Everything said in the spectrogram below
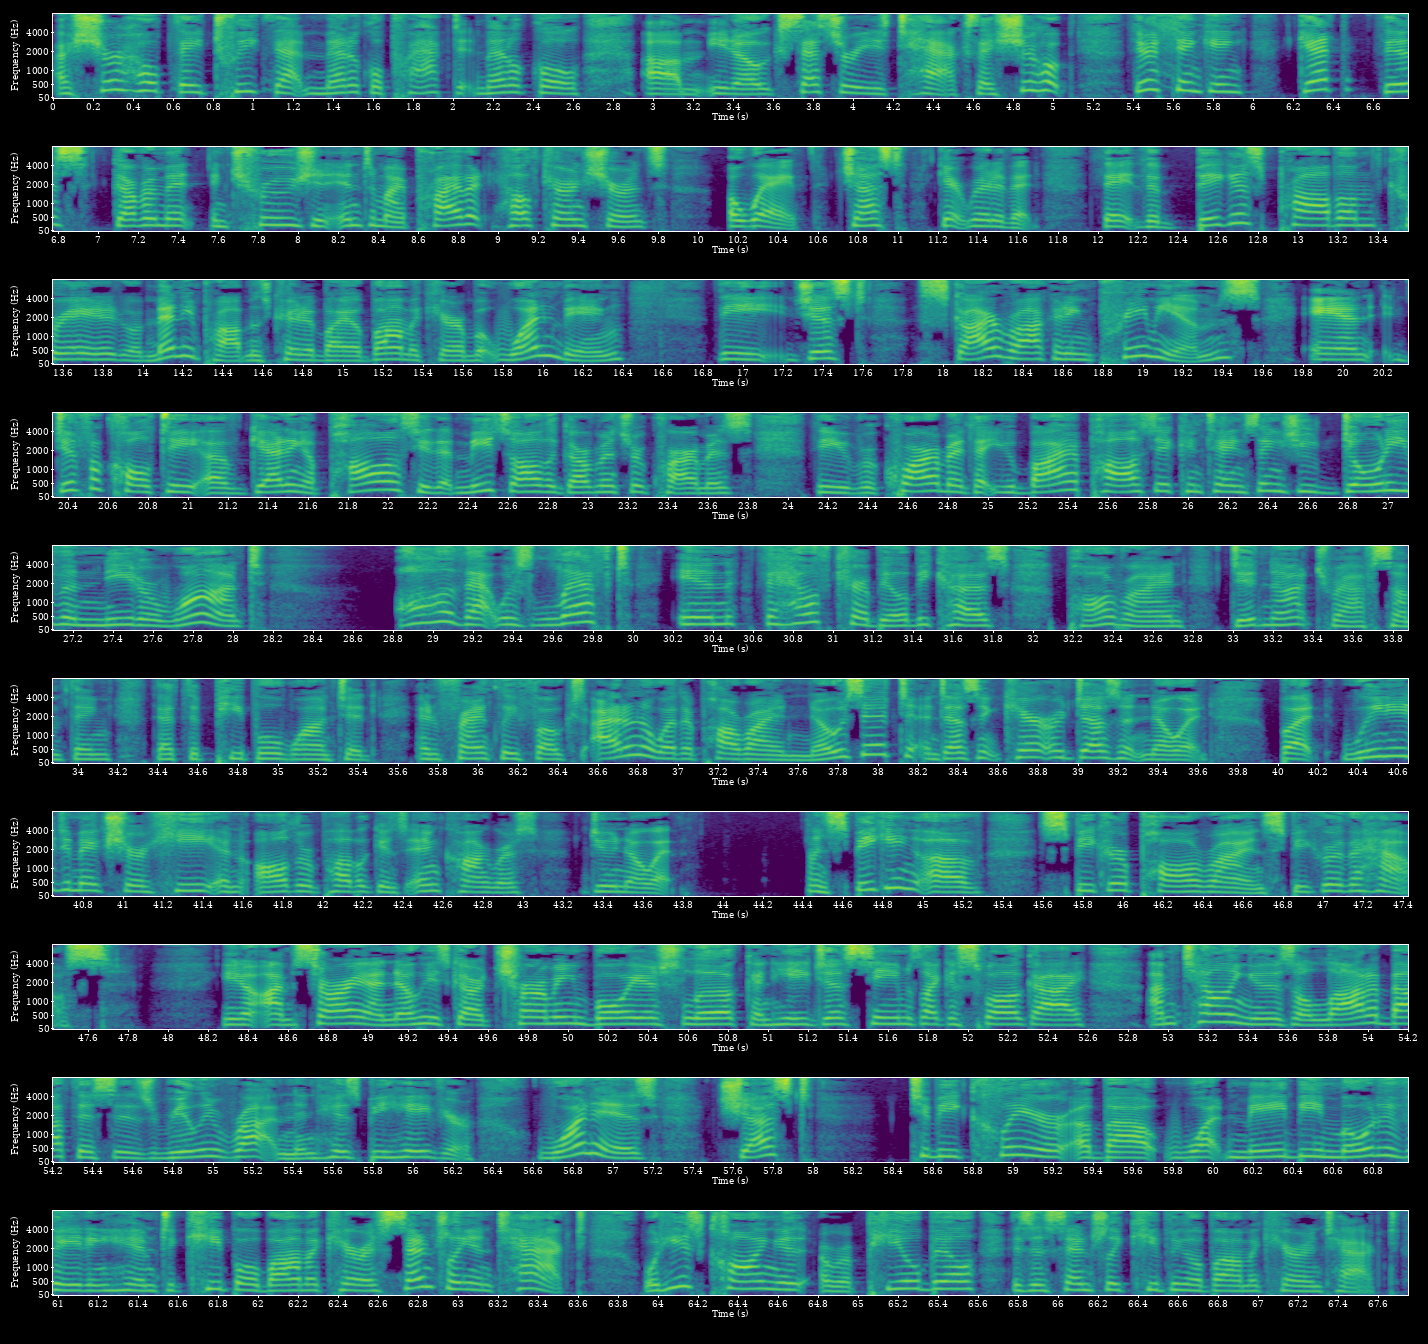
I sure hope they tweak that medical practice, medical, um, you know, accessories tax. I sure hope they're thinking, get this government intrusion into my private healthcare insurance away. Just get rid of it. They, the biggest problem created, or many problems created by Obamacare, but one being the just skyrocketing premiums and difficulty of getting a policy that meets all the government's requirements, the requirement that you buy a policy that contains things you don't even need or want all of that was left in the health care bill because Paul Ryan did not draft something that the people wanted. And frankly, folks, I don't know whether Paul Ryan knows it and doesn't care or doesn't know it, but we need to make sure he and all the Republicans in Congress do know it. And speaking of Speaker Paul Ryan, Speaker of the House, you know, I'm sorry, I know he's got a charming, boyish look and he just seems like a swell guy. I'm telling you, there's a lot about this is really rotten in his behavior. One is just to be clear about what may be motivating him to keep Obamacare essentially intact. What he's calling a repeal bill is essentially keeping Obamacare intact.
